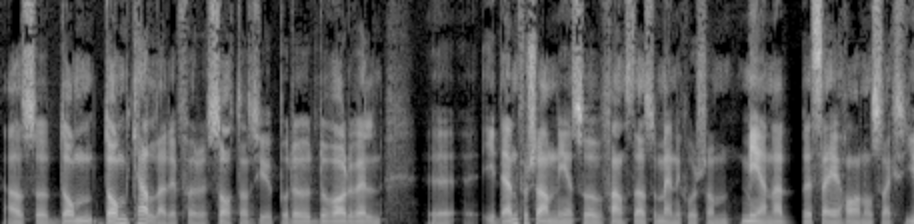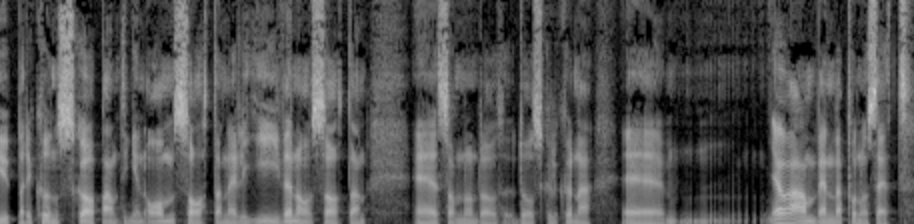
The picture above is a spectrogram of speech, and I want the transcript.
Alltså de, de kallar det för Satans djup och då, då var det väl eh, i den församlingen så fanns det alltså människor som menade sig ha någon slags djupare kunskap antingen om Satan eller given av Satan eh, som de då, då skulle kunna eh, ja, använda på något sätt.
